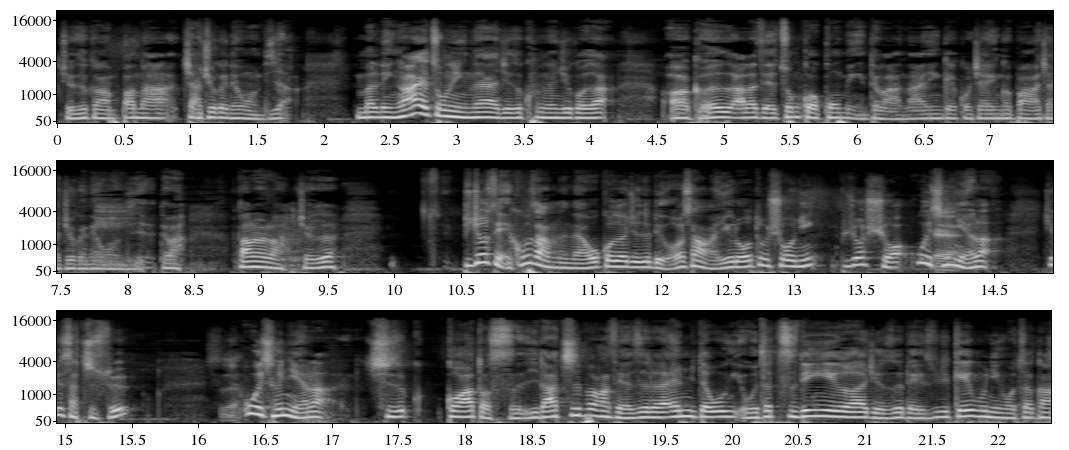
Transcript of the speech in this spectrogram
就是讲帮㑚解决搿眼问题啊。那么另外一种人呢，就是可能就觉着，哦，搿是阿拉侪中国公民，对伐？那应该国家应该帮阿拉解决搿眼问题，对伐？当然了，就是比较残酷啥物事呢，我觉着就是留学生啊，有老多小人比较小，未成年了，就十几岁，是，未成年了去国外读书，伊拉基本上侪是辣埃面搭会会得指定一个就是类似于监护人或者寄讲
